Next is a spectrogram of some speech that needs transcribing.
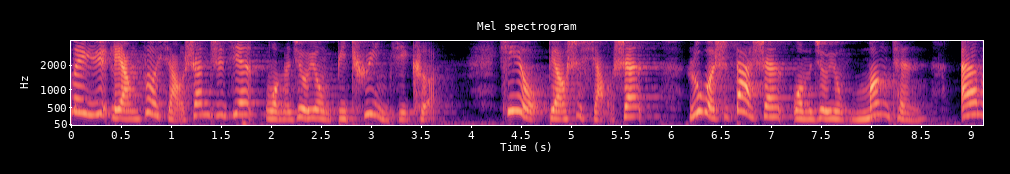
位于两座小山之间，我们就用 between 即可。Hill 表示小山，如果是大山，我们就用 mountain M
